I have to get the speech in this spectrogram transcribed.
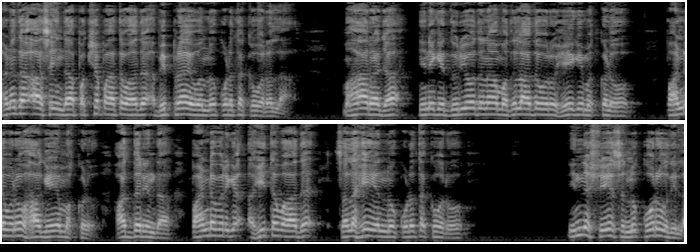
ಹಣದ ಆಸೆಯಿಂದ ಪಕ್ಷಪಾತವಾದ ಅಭಿಪ್ರಾಯವನ್ನು ಕೊಡತಕ್ಕವರಲ್ಲ. ಮಹಾರಾಜ ನಿನಗೆ ದುರ್ಯೋಧನ ಮೊದಲಾದವರು ಹೇಗೆ ಮಕ್ಕಳು ಪಾಂಡವರು ಹಾಗೆಯೇ ಮಕ್ಕಳು. ಆದ್ದರಿಂದ ಪಾಂಡವರಿಗೆ ಅಹಿತವಾದ ಸಲಹೆಯನ್ನು ಕೊಡತಕ್ಕವರು ನಿನ್ನ ಶ್ರೇಯಸ್ಸನ್ನು ಕೋರುವುದಿಲ್ಲ.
